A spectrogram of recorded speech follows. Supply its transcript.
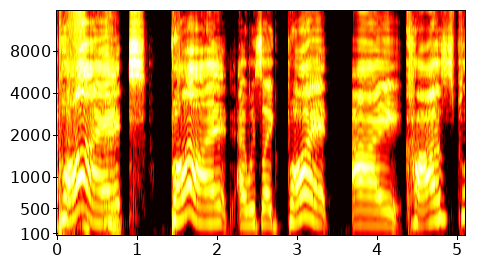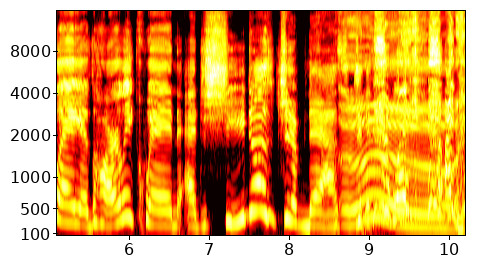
but but I was like, but I cosplay as Harley Quinn and she does gymnastics. like I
